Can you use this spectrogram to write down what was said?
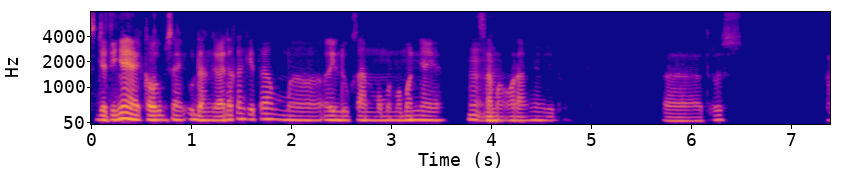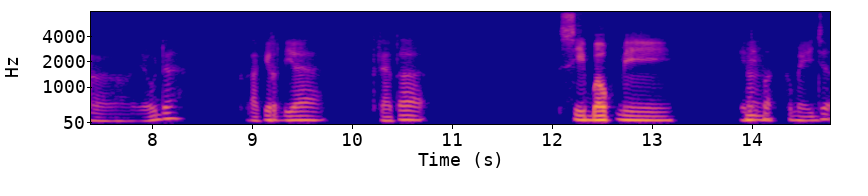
sejatinya ya kalau misalnya udah nggak ada kan kita merindukan momen-momennya ya Mm-mm. sama orangnya gitu Eh, terus eh, ya udah terakhir dia ternyata si bauk mie ini Hmm. pak ke meja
